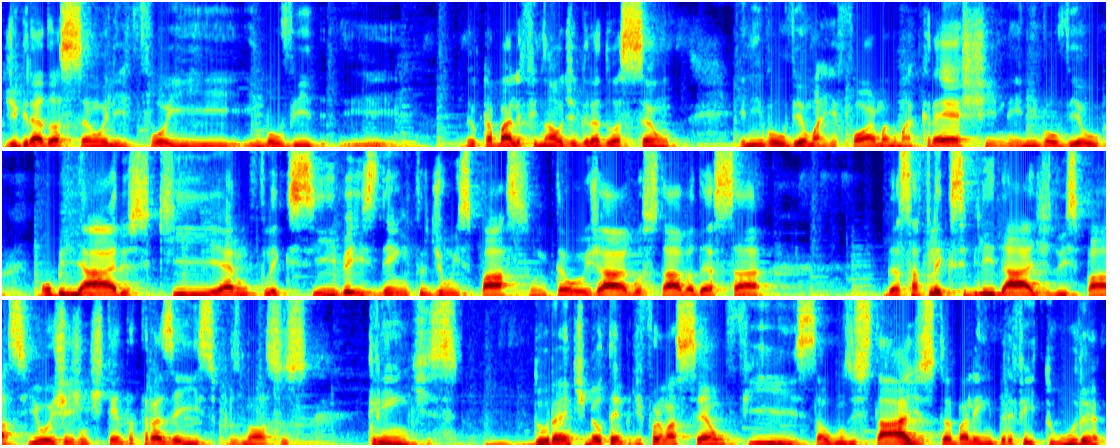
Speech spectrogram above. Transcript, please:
de graduação, ele foi envolvido, meu trabalho final de graduação, ele envolveu uma reforma numa creche, ele envolveu mobiliários que eram flexíveis dentro de um espaço. Então eu já gostava dessa dessa flexibilidade do espaço e hoje a gente tenta trazer isso para os nossos clientes. Durante meu tempo de formação, fiz alguns estágios, trabalhei em prefeitura,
